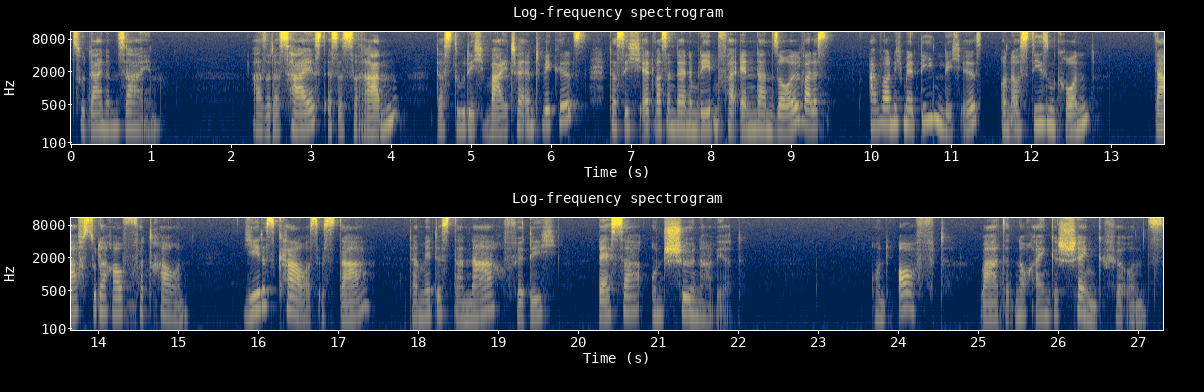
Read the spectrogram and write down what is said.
zu deinem Sein. Also das heißt, es ist ran, dass du dich weiterentwickelst, dass sich etwas in deinem Leben verändern soll, weil es einfach nicht mehr dienlich ist. Und aus diesem Grund darfst du darauf vertrauen. Jedes Chaos ist da, damit es danach für dich besser und schöner wird. Und oft wartet noch ein Geschenk für uns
